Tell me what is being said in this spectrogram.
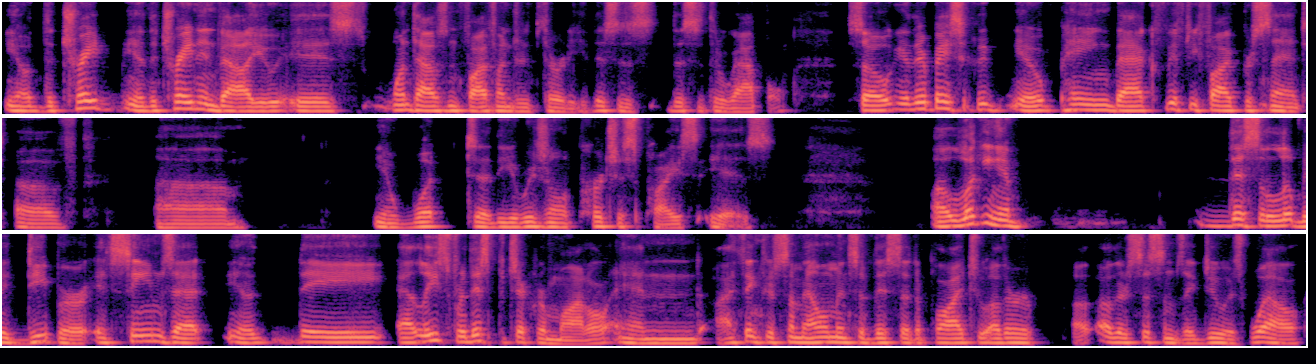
You know, the trade, you know, the trade in value is one thousand five hundred thirty. This is this is through Apple, so you know, they're basically you know paying back fifty five percent of um, you know what uh, the original purchase price is. Uh, looking at this a little bit deeper, it seems that you know they at least for this particular model, and I think there's some elements of this that apply to other uh, other systems they do as well.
